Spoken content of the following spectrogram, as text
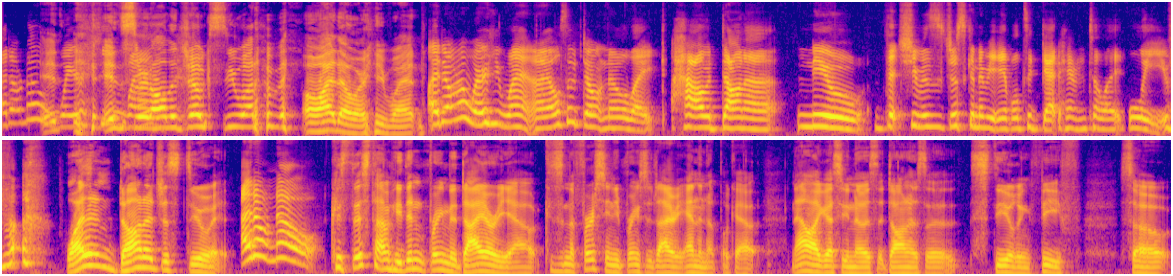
I don't know It- where he insert went. all the jokes you want to make. Oh, I know where he went. I don't know where he went, and I also don't know like how Donna knew that she was just gonna be able to get him to like leave. Why didn't Donna just do it? I don't know. Because this time he didn't bring the diary out. Because in the first scene, he brings the diary and the notebook out. Now I guess he knows that Donna's a stealing thief. So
